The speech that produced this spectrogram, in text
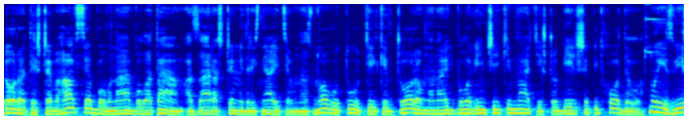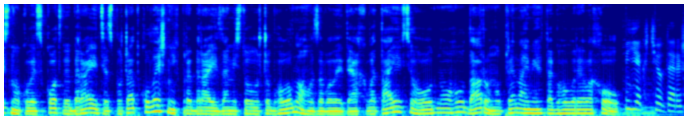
Вчора ти ще вагався, бо вона була там, а зараз чим відрізняється? Вона знову тут, тільки вчора вона навіть була в іншій кімнаті, що більше підходило. Ну і звісно, коли Скот вибирається, спочатку лишніх прибирає замість того, щоб головного завалити, а хватає всього одного удару, ну принаймні так говорила Хоуп. Якщо вдариш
